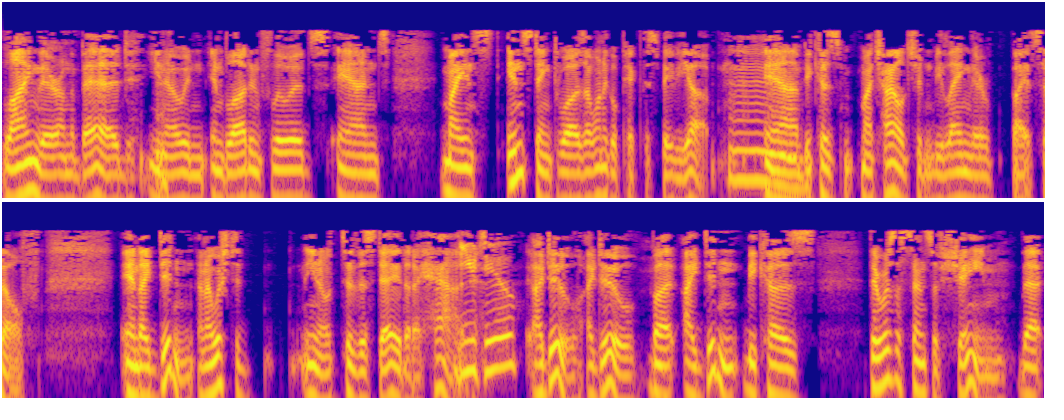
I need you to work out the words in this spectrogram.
lying there on the bed, you know, in, in blood and fluids and my inst- instinct was I want to go pick this baby up mm. and because my child shouldn't be laying there by itself. And I didn't. And I wish to, you know, to this day that I had. You do? I do. I do. Hmm. But I didn't because there was a sense of shame that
